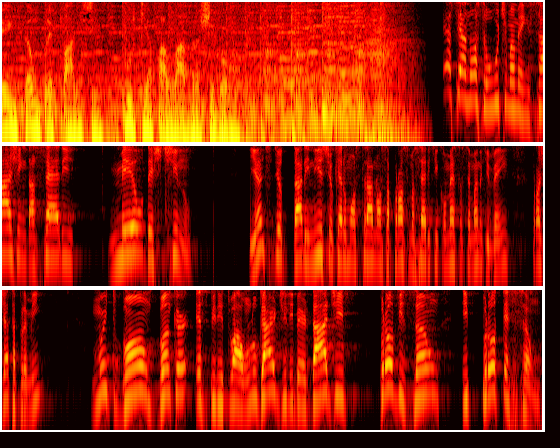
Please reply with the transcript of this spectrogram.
Então prepare-se, porque a palavra chegou. Essa é a nossa última mensagem da série Meu Destino. E antes de eu dar início, eu quero mostrar a nossa próxima série que começa semana que vem. Projeta para mim. Muito bom, bunker espiritual, um lugar de liberdade, provisão e proteção.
